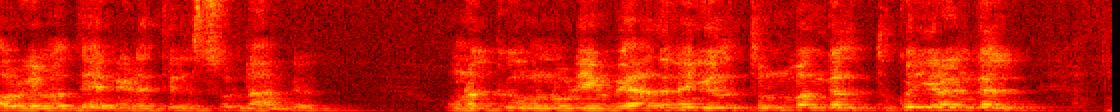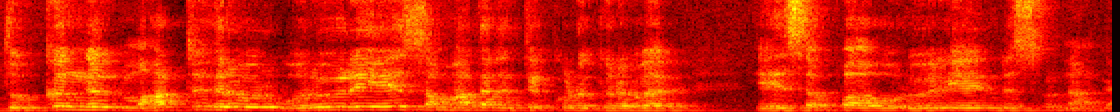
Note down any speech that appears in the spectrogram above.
அவர்கள் வந்து என்னிடத்தில் சொன்னார்கள் உனக்கு உன்னுடைய வேதனைகள் துன்பங்கள் துயரங்கள் துக்கங்கள் மாற்றுகிறவர் ஒருவரையே சமாதானத்தை கொடுக்கிறவர் ஏசப்பா ஒருவரே என்று சொன்னாங்க.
